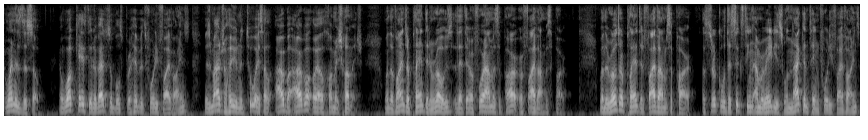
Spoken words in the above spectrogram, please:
When is this so? In what case do the vegetables prohibit 45 vines? When the vines are planted in rows that there are 4 amas apart or 5 amas apart. When the rows are planted 5 amas apart, a circle with a 16 amma radius will not contain 45 vines,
